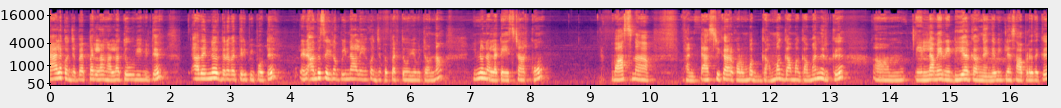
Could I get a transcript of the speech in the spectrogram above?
மேலே கொஞ்சம் பெப்பர்லாம் நல்லா தூவி விட்டு அதை இன்னொரு தடவை திருப்பி போட்டு அந்த சைடும் பின்னாலேயும் கொஞ்சம் பெப்பர் தூவி விட்டோம்னா இன்னும் நல்லா டேஸ்ட்டாக இருக்கும். வாசனை ஃபண்டாஸ்டிக்காக இருக்கும். ரொம்ப கம கம கமன்னு இருக்குது எல்லாமே ரெடியாக இருக்காங்க எங்கள் வீட்டில் சாப்பிட்றதுக்கு.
